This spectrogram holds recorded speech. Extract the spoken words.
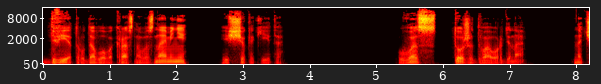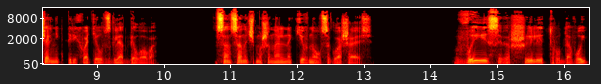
две трудового красного знамени, еще какие-то. «У вас тоже два ордена». Начальник перехватил взгляд Белова. Сансаныч машинально кивнул, соглашаясь. «Вы совершили трудовой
